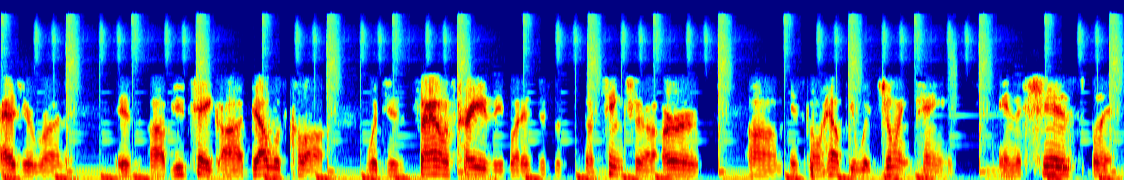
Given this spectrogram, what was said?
as you're running. Is uh, if you take uh, devil's claw, which is sounds crazy, but it's just a, a tincture of herb. Um, it's gonna help you with joint pain and the shin splints.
